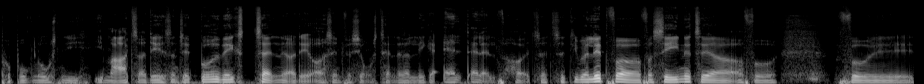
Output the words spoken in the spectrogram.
på prognosen i, i marts, og det er sådan set både væksttallene, og det er også inflationstallene, der ligger alt, alt, alt for højt. Så, så de var lidt for, for sene til at, at få, få øh,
